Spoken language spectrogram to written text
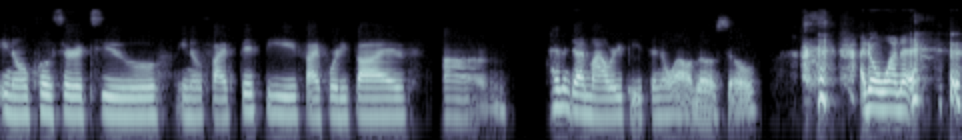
you know, closer to, you know, 550, 545. Um, I haven't done mile repeats in a while though, so I don't want to,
